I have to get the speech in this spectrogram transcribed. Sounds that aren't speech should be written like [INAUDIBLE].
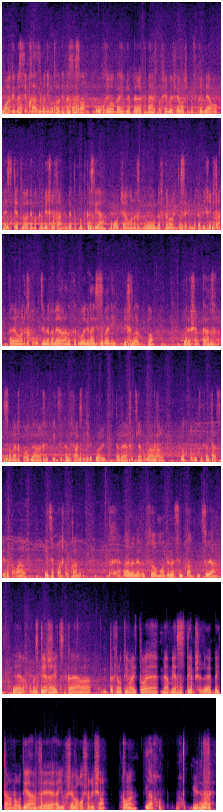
מועדים לשמחה, זמנים וחגים לששון. ברוכים הבאים לפרק 137 של נובחים בירוק, ההסכת לאוהדי מכבי חיפה מבית הפודקסייה, למרות שהיום אנחנו דווקא לא נתעסק במכבי חיפה. היום אנחנו רוצים לדבר על הכדורגל הישראלי בכללותו, ולשם כך אני שמח מאוד לארח את איציק אלפסי שכבר התארח אצלנו בעבר. דוקטור איציק אלפסי, יש לומר. איציק, מה שלומך? אהלן, ערב טוב, מועדים לשמחה, מצוין. אה, אנחנו נזכיר שאיציק היה, תקן אותי אם אני טועה, מהמייסדים של בית"ר נורדיה והיושב הראש הראשון, נכון? נכון.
